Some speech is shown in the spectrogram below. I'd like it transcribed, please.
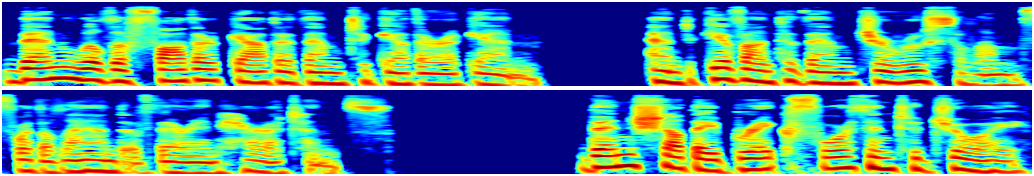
Then will the Father gather them together again, and give unto them Jerusalem for the land of their inheritance. Then shall they break forth into joy.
